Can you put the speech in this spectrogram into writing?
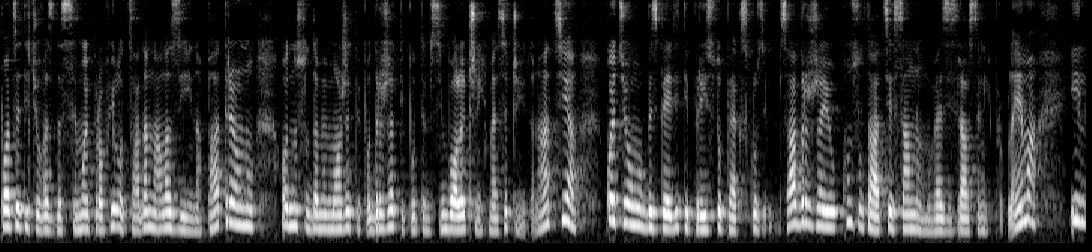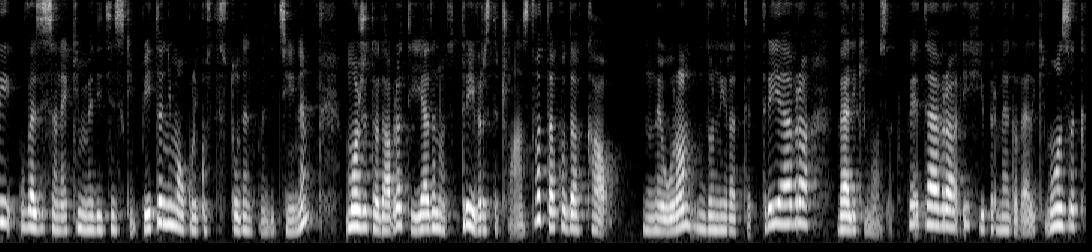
Podsjetit ću vas da se moj profil od sada nalazi i na Patreonu, odnosno da me možete podržati putem simboličnih mesečnih donacija, koje će vam obezbediti pristup ekskluzivnom sadržaju, konsultacije sa mnom u vezi zdravstvenih problema ili u vezi sa nekim medicinskim pitanjima ukoliko ste student medicine. Možete odabrati jedan od tri vrste članstva, tako da kao neuron donirate 3 evra, veliki mozak 5 evra i hipermega veliki mozak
